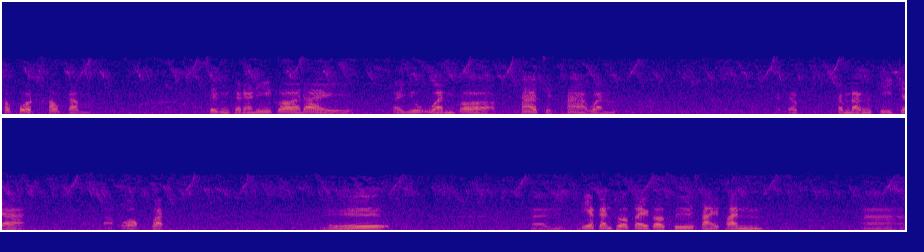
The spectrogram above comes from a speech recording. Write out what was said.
ข้าวโพดข้าวกำซึ่งขณะนี้ก็ได้ อายุวันก็ห้าสิบห้าวันนะครับกำลังที่จะอ่าออกฝัก หรืออ่าเรียกกันทั่วไปก็คือสายพันธุ์อ่า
